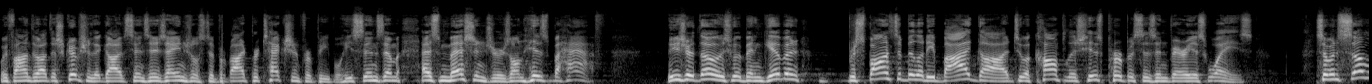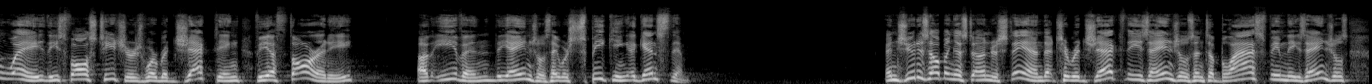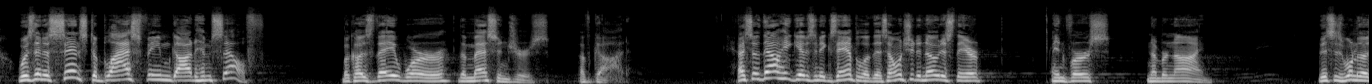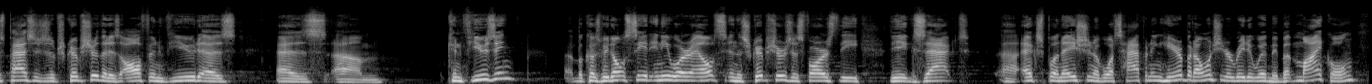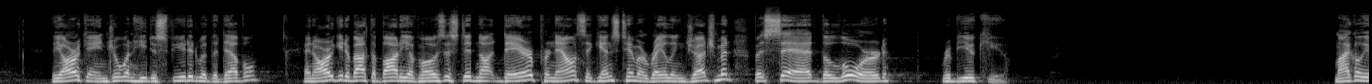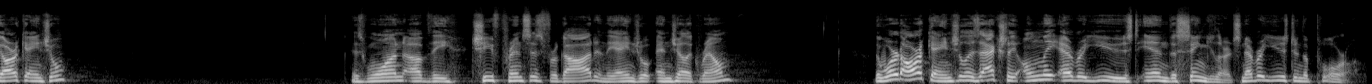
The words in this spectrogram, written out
We find throughout the scripture that God sends His angels to provide protection for people. He sends them as messengers on His behalf. These are those who have been given responsibility by God to accomplish His purposes in various ways. So in some way, these false teachers were rejecting the authority of even the angels. They were speaking against them. And Jude is helping us to understand that to reject these angels and to blaspheme these angels was in a sense to blaspheme God himself because they were the messengers of God. And so now he gives an example of this. I want you to notice there in verse number nine. This is one of those passages of scripture that is often viewed as, as um, confusing uh, because we don't see it anywhere else in the scriptures as far as the, the exact uh, explanation of what's happening here. But I want you to read it with me. But Michael, the archangel, when he disputed with the devil, and argued about the body of Moses, did not dare pronounce against him a railing judgment, but said, The Lord rebuke you. Michael the archangel is one of the chief princes for God in the angel, angelic realm. The word archangel is actually only ever used in the singular. It's never used in the plural.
